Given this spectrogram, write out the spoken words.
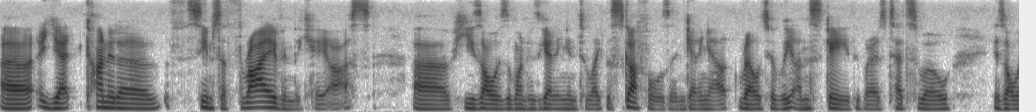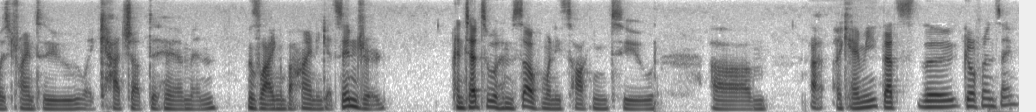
Uh, yet Kaneda seems to thrive in the chaos. Uh, he's always the one who's getting into like the scuffles and getting out relatively unscathed, whereas Tetsuo is always trying to like catch up to him and is lagging behind and gets injured. And Tetsuo himself, when he's talking to um, Akemi, that's the girlfriend's name.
